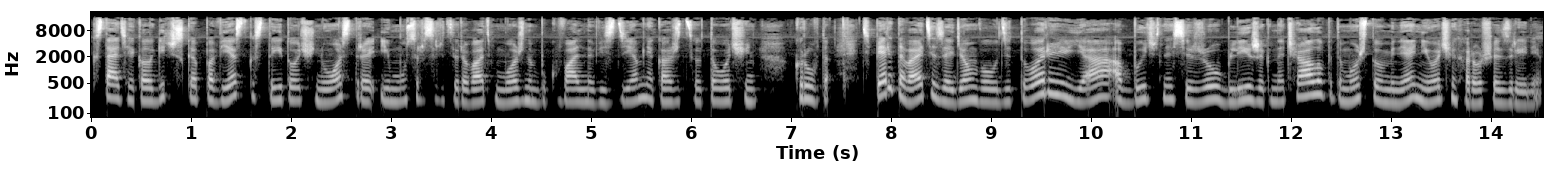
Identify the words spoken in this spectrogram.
Кстати, экологическая повестка стоит очень остро, и мусор сортировать можно буквально везде. Мне кажется, это очень круто. Теперь давайте зайдем в аудиторию. Я обычно сижу ближе к началу, потому что у меня не очень хорошее зрение.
